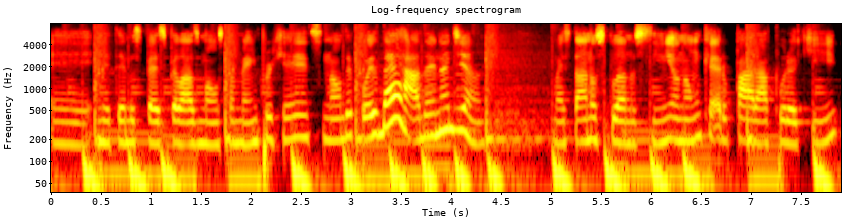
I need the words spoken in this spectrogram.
é, metendo os pés pelas mãos também, porque senão depois dá errado, aí não adianta. Mas tá nos planos sim, eu não quero parar por aqui.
